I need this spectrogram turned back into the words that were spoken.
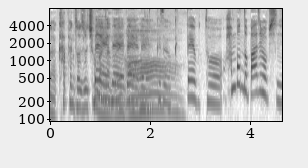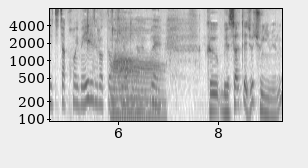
어, 카펜터즈를 처음 네, 만난 네, 거예요. 네, 네. 아. 그래서 그때부터 한 번도 빠짐없이 진짜 거의 매일 들었던 아. 기억이 나요. 네. 그 몇 살 때죠, 중이면은?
